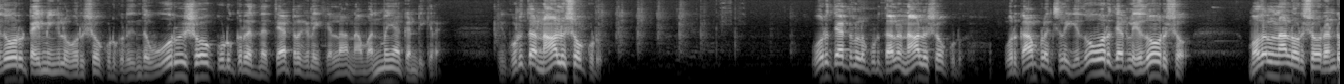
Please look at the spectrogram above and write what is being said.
ஏதோ ஒரு டைமிங்கில் ஒரு ஷோ கொடுக்குறது. இந்த ஒரு ஷோ கொடுக்குற இந்த தேட்டர்களுக்கெல்லாம் நான் வன்மையாக கண்டிக்கிறேன். நீ கொடுத்தா நாலு ஷோ கொடு. ஒரு தேட்டரில் கொடுத்தாலும் நாலு ஷோ கொடு. ஒரு காம்ப்ளெக்ஸில் ஏதோ ஒரு தேட்டரில் ஏதோ ஒரு ஷோ முதல் நாள் ஒரு ஷோ ரெண்டு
